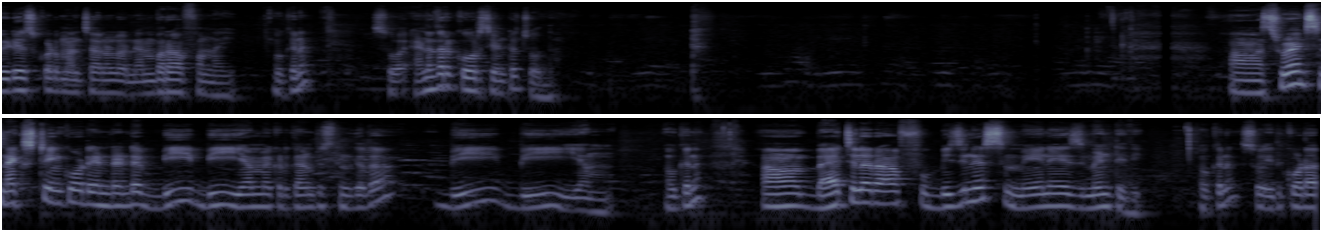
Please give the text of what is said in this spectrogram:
వీడియోస్ కూడా మన ఛానల్లో నెంబర్ ఆఫ్ ఉన్నాయి. ఓకేనా? సో అనదర్ కోర్స్ ఏంటో చూద్దాం. స్టూడెంట్స్ నెక్స్ట్ ఇంకోటి ఏంటంటే బీబీఎం ఇక్కడ కనిపిస్తుంది కదా. బీబీఎం. ఓకేనా? బ్యాచిలర్ ఆఫ్ బిజినెస్ మేనేజ్మెంట్ ఇది. ఓకేనా? సో ఇది కూడా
